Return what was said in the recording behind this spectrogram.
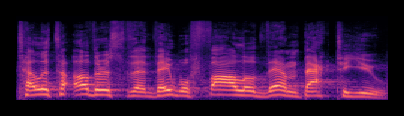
tell it to others so that they will follow them back to you.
